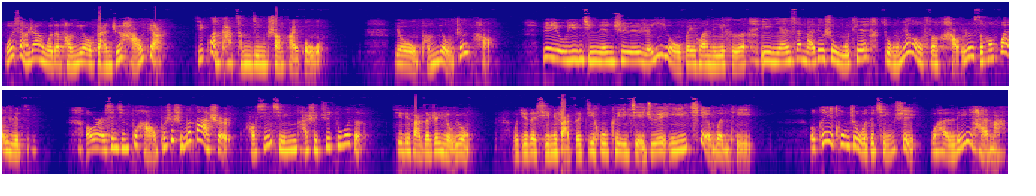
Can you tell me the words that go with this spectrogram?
我想让我的朋友感觉好点儿，尽管他曾经伤害过我。有朋友真好。月有阴晴圆缺，人有悲欢离合，一年三百六十五天，总要分好日子和坏日子。偶尔心情不好，不是什么大事儿，好心情还是居多的。心理法则真有用，我觉得心理法则几乎可以解决一切问题。我可以控制我的情绪，我很厉害嘛？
